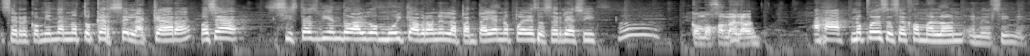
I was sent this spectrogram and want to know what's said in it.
Se recomienda no tocarse la cara. O sea, si estás viendo algo muy cabrón en la pantalla, no puedes hacerle así. Ah. Como Home Alone. Ajá, no puedes hacer home alone en el cine.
